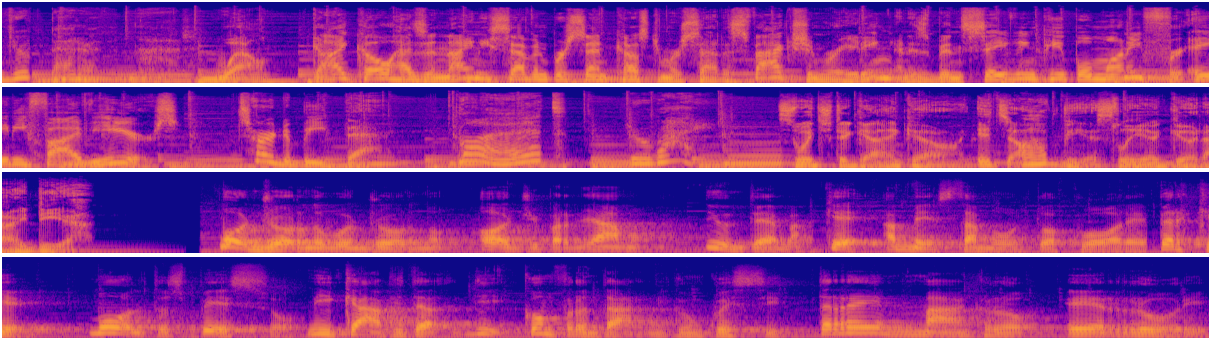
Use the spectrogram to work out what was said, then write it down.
You're better than that. Well, Geico has a 97% customer satisfaction rating and has been saving people money for 85 years. It's hard to beat that. But you're right. Switch to Geico. It's obviously a good idea. Buongiorno, buongiorno. Oggi parliamo di un tema che a me sta molto a cuore perché molto spesso mi capita di confrontarmi con questi tre macro errori.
